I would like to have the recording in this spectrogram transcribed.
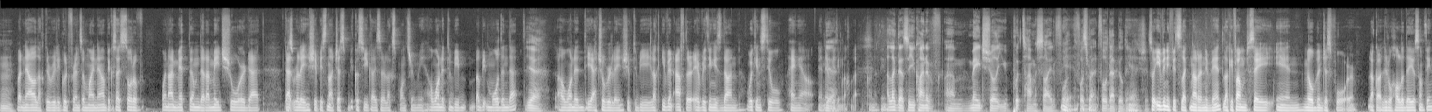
Mm. but now like they're really good friends of mine now because i sort of when i met them that i made sure that that relationship is not just because you guys are like sponsoring me i wanted to be a bit more than that Yeah. I wanted the actual relationship to be like even after everything is done, we can still hang out and Yeah. everything like that kind of thing. I like that. So you kind of um, made sure that you put time aside for Yeah, for that right. for that building Yeah. relationship. So even if it's like not an event, like if I'm say in Melbourne just for like a little holiday or something,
